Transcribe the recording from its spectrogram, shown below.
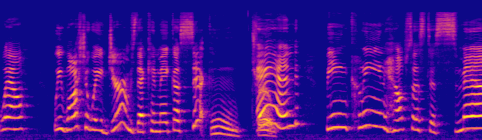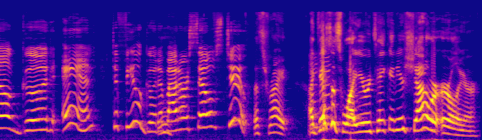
Well, we wash away germs that can make us sick. Mm, true. And being clean helps us to smell good and to feel good about ourselves too. That's right. I mm-hmm. guess that's why you were taking your shower earlier.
